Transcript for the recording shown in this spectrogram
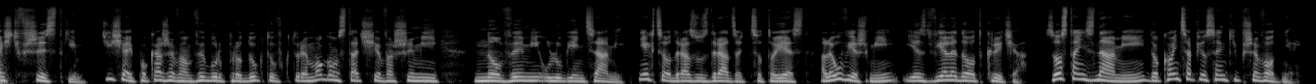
Cześć wszystkim. Dzisiaj pokażę Wam wybór produktów, które mogą stać się Waszymi nowymi ulubieńcami. Nie chcę od razu zdradzać, co to jest, ale uwierz mi, jest wiele do odkrycia. Zostań z nami do końca piosenki przewodniej.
